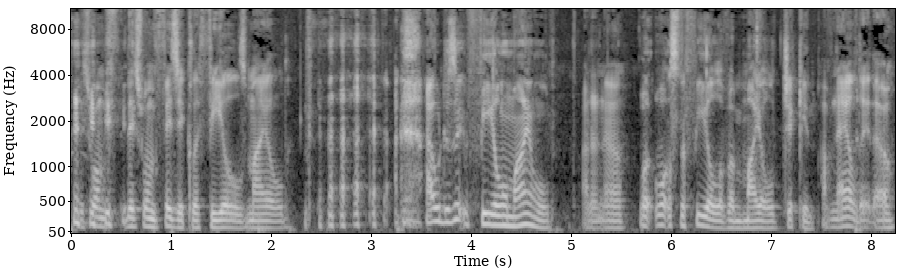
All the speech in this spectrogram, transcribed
This one, this one physically feels mild. How does it feel mild? I don't know. What, what's the feel of a mild chicken? I've nailed it though.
